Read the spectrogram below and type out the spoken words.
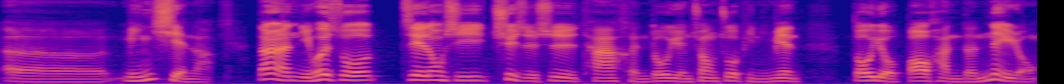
呃明显啦。当然，你会说这些东西确实是他很多原创作品里面都有包含的内容。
